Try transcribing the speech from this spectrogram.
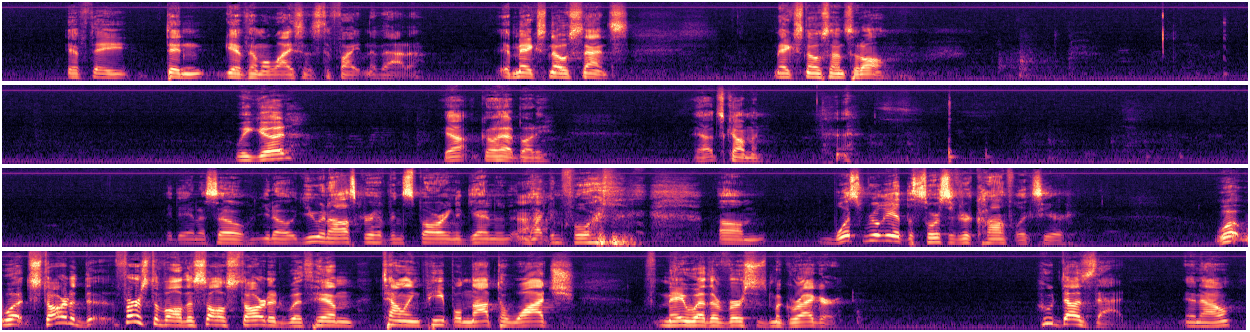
if they didn't give him a license to fight Nevada. It makes no sense. Makes no sense at all. We good? Yeah, go ahead, buddy. Yeah, it's coming. Dana, so you know you and Oscar have been sparring again and back and forth. um, what's really at the source of your conflicts here? What what started? First of all, this all started with him telling people not to watch Mayweather versus McGregor. Who does that? You know.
